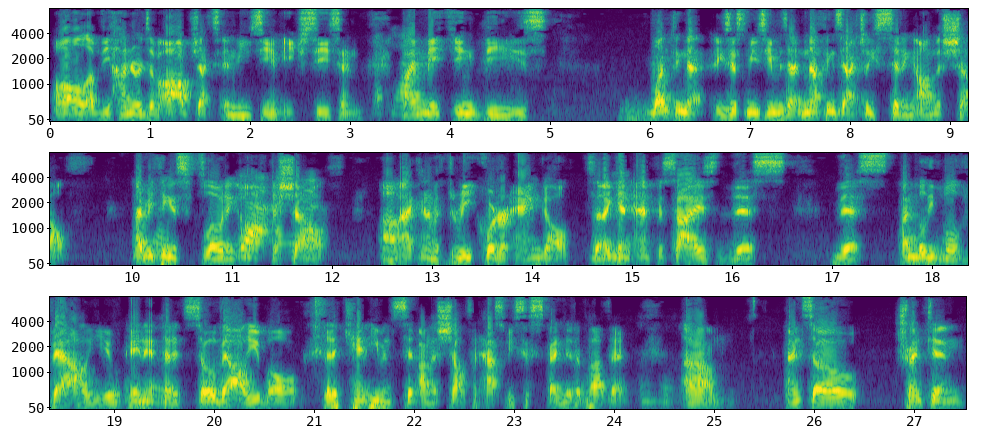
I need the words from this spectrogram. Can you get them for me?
all of the hundreds of objects in the museum each season Okay. by making these. One thing that exists in the museum is that nothing's actually sitting on the shelf. Everything Okay. is floating Yeah, off the I shelf um, at kind of a three-quarter angle to Mhm. again emphasize this this unbelievable value in it. Mhm. That it's so valuable that it can't even sit on the shelf. It has to be suspended above it. Mhm. Um, and so Trenton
